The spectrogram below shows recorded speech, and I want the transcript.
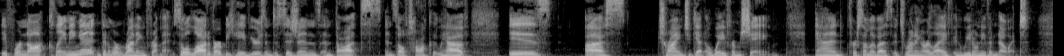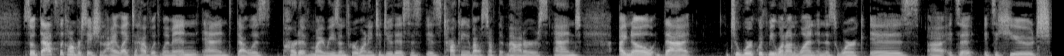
if we're not claiming it then we're running from it so a lot of our behaviors and decisions and thoughts and self-talk that we have is us trying to get away from shame. And for some of us it's running our life and we don't even know it. So that's the conversation I like to have with women. And that was part of my reason for wanting to do this is, is talking about stuff that matters. And I know that to work with me one on one in this work is, uh, it's a, it's a huge,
